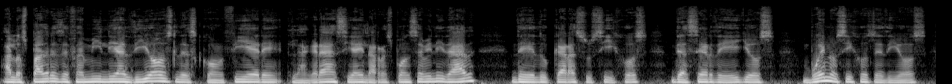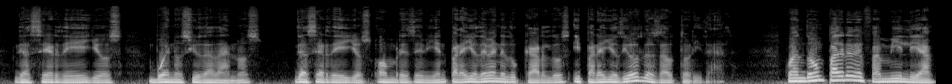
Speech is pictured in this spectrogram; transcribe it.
A los padres de familia Dios les confiere la gracia y la responsabilidad de educar a sus hijos, de hacer de ellos buenos hijos de Dios, de hacer de ellos buenos ciudadanos, de hacer de ellos hombres de bien. Para ello deben educarlos y para ello Dios les da autoridad. Cuando un padre de familia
